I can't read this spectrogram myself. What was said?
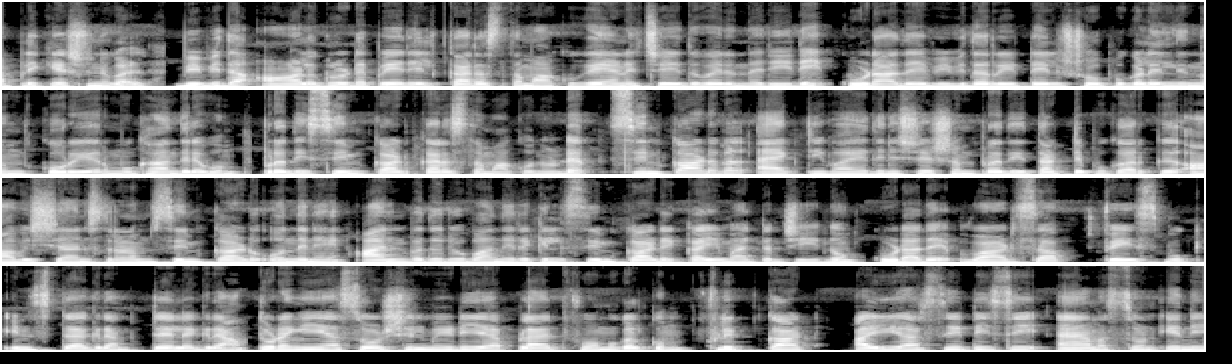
ആപ്ലിക്കേഷനുകൾ വിവിധ ആളുകളുടെ പേരിൽ കരസ്ഥമാക്കുകയാണ് ചെയ്തു വരുന്ന രീതി. കൂടാതെ വിവിധ റീറ്റെയിൽ ഷോപ്പുകളിൽ നിന്നും കൊറിയർ മുഖാന്തരവും പ്രതി സിം കാർഡ് കരസ്ഥമാക്കുന്നുണ്ട്. സിം കാർഡുകൾ ആക്റ്റീവായതിനു ശേഷം പ്രതി തട്ടിപ്പുകാർക്ക് ആവശ്യാനുസരണം സിം കാർഡ് ഒന്നിനെ അൻപത് രൂപ നിരക്കിൽ സിം കാർഡ് കൈമാറ്റം ചെയ്യുന്നു. കൂടാതെ വാട്സാപ്പ് ഫേസ്ബുക്ക് ഇൻസ്റ്റാഗ്രാം ടെലഗ്രാം തുടങ്ങിയ സോഷ്യൽ മീഡിയ പ്ലാറ്റ്ഫോമുകൾക്കും Flipkart I R C T C Amazon എന്നീ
